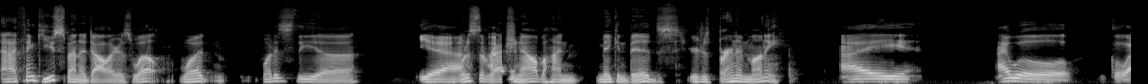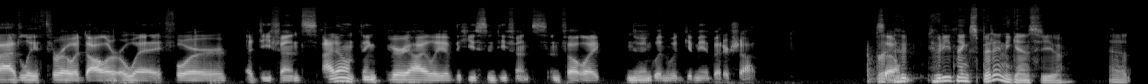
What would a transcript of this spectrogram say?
I think you spent a dollar as well. What what is the uh, yeah? What is the rationale I, behind making bids? You're just burning money. I I will gladly throw a dollar away for a defense. I don't think very highly of the Houston defense and felt like New England would give me a better shot. But so. who who do you think's bidding against you at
